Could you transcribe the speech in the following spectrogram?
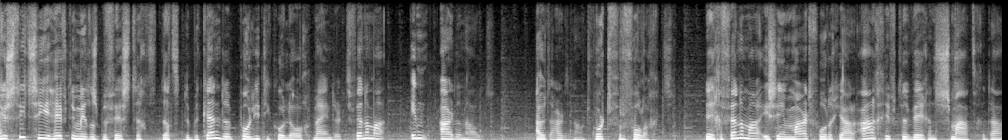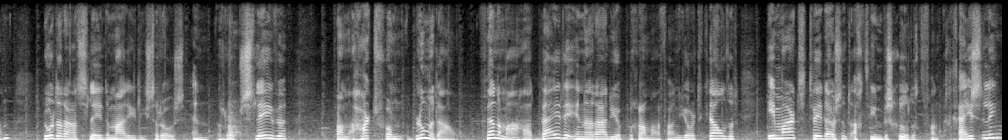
Justitie heeft inmiddels bevestigd dat de bekende politicoloog Meindert Venema in Aardenhout, uit Aardenhout wordt vervolgd. Tegen Venema is in maart vorig jaar aangifte wegens smaad gedaan... door de raadsleden Marilies Roos en Rob Sleven van Hart van Bloemendaal. Venema had beide in een radioprogramma van Jort Kelder... in maart 2018 beschuldigd van gijzeling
